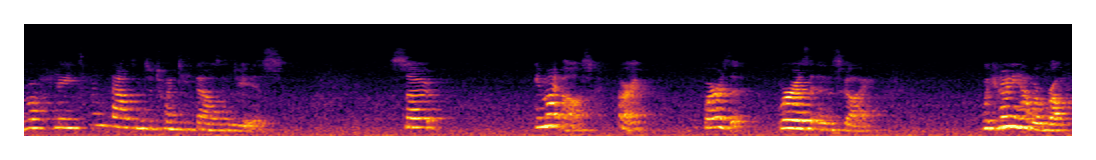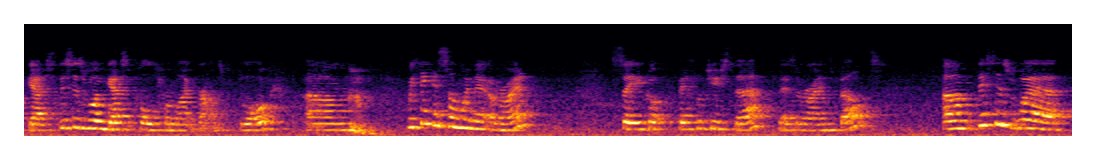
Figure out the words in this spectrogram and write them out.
roughly 10,000 to 20,000 years. So you might ask, all right, where is it? Where is it in the sky? We can only have a rough guess. This is one guess pulled from Mike Brown's blog. Um, we think it's somewhere near Orion. So you've got Betelgeuse there, there's Orion's belt. Um, this is where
